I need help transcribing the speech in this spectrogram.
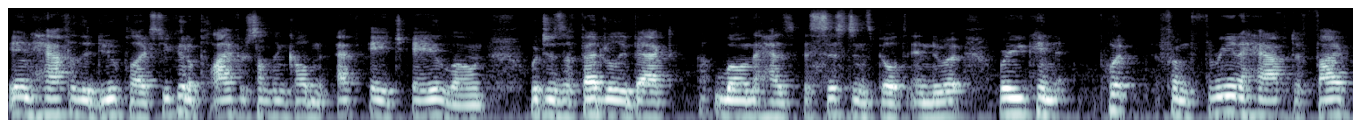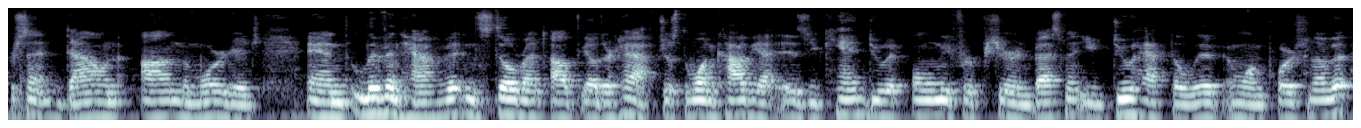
in half of the duplex, you could apply for something called an FHA loan, which is a federally backed loan that has assistance built into it, where you can put from three and a half to five percent down on the mortgage and live in half of it and still rent out the other half. Just the one caveat is you can't do it only for pure investment. You do have to live in one portion of it.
